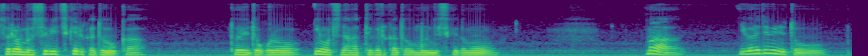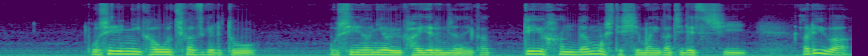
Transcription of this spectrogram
それを結びつけるかどうかというところにもつながってくるかと思うんですけどもまあ言われてみるとお尻に顔を近づけるとお尻の匂いを嗅いでるんじゃないかっていう判断もしてしまいがちですしあるいは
